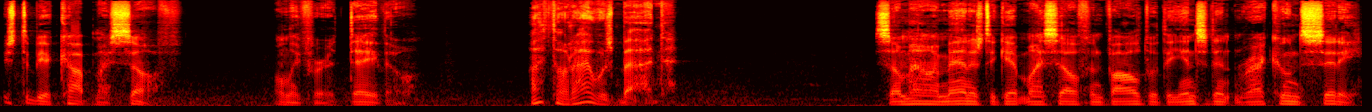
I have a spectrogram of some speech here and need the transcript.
Used to be a cop myself. Only for a day, though. I thought I was bad. Somehow I managed to get myself involved with the incident in Raccoon City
